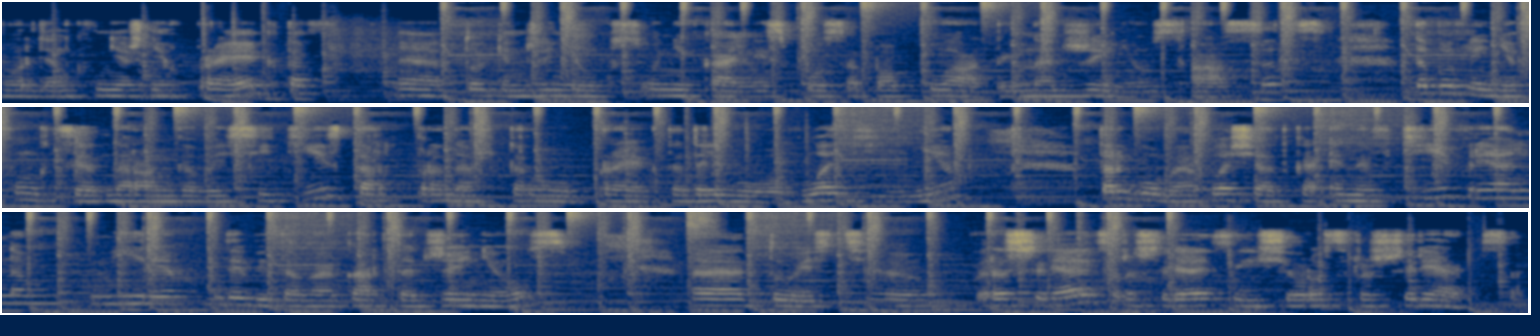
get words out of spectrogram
Бординг внешних проектов, токен Genius – уникальный способ оплаты на Genius Assets, добавление функции одноранговой сети, старт продаж второго проекта долевого владения, торговая площадка NFT в реальном мире, дебетовая карта Genius, э, то есть э, расширяется, расширяется и еще раз расширяется.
